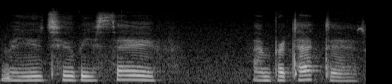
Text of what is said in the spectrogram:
May you too be safe and protected.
